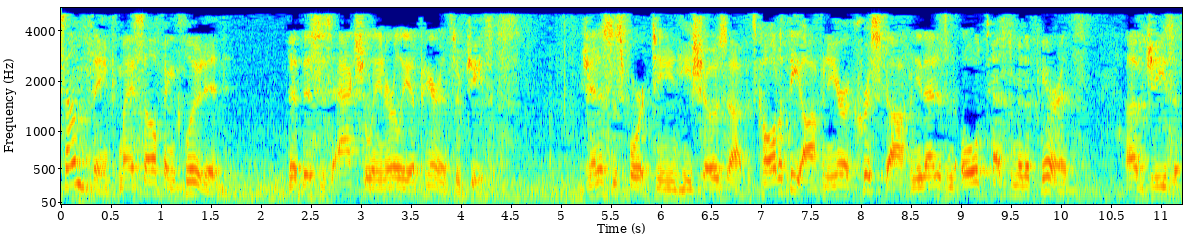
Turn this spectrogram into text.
Some think, myself included, that this is actually an early appearance of Jesus. Genesis 14, he shows up. It's called a theophany or a Christophany. That is an Old Testament appearance of Jesus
